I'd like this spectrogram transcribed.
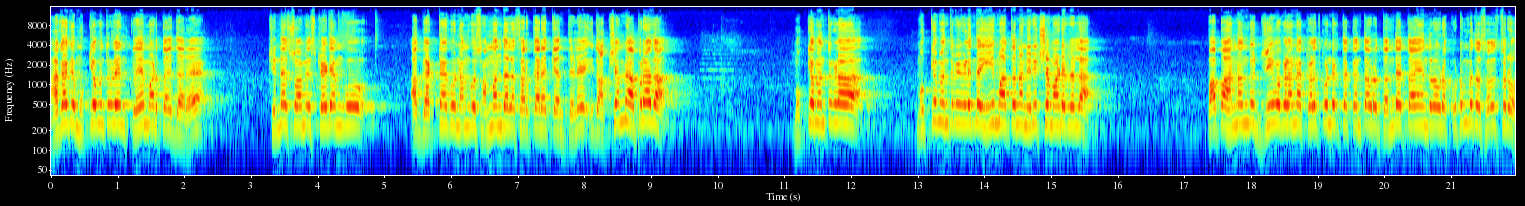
ಹಾಗಾಗಿ ಮುಖ್ಯಮಂತ್ರಿಗಳು ಏನು ಕ್ಲೇಮ್ ಮಾಡ್ತಾ ಇದ್ದಾರೆ, ಚಿನ್ನಸ್ವಾಮಿ ಸ್ಟೇಡಿಯಂಗೂ ಆ ಘಟನೆಗೂ ನಮಗೂ ಸಂಬಂಧ ಇಲ್ಲ ಸರ್ಕಾರಕ್ಕೆ ಅಂತೇಳಿ, ಇದು ಅಕ್ಷಮ್ಯ ಅಪರಾಧ. ಮುಖ್ಯಮಂತ್ರಿಗಳ, ಮುಖ್ಯಮಂತ್ರಿಗಳಿಂದ ಈ ಮಾತನ್ನು ನಿರೀಕ್ಷೆ ಮಾಡಿರಲಿಲ್ಲ. ಪಾಪ ಹನ್ನೊಂದು ಜೀವಗಳನ್ನು ಕಳೆದುಕೊಂಡಿರ್ತಕ್ಕಂಥವ್ರ, ತಂದೆ ತಾಯಂದರು, ಅವರ ಕುಟುಂಬದ ಸದಸ್ಯರು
